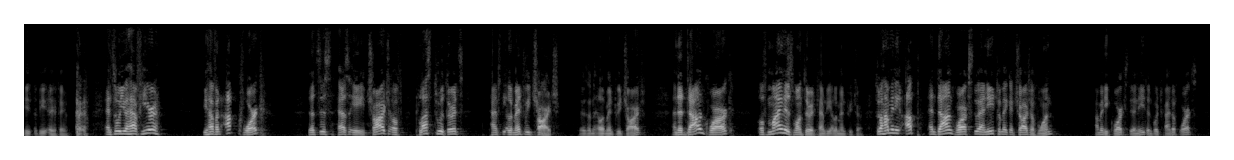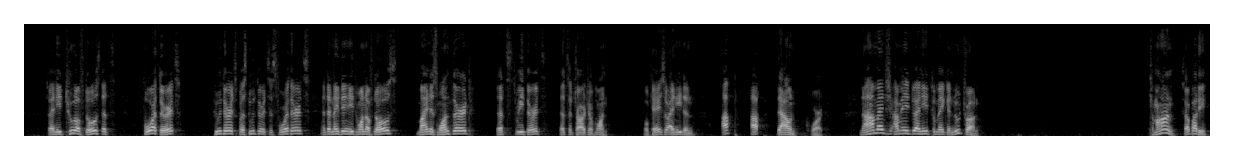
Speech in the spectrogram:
the, and so you have here, you have an up quark that has a charge of plus two-thirds times the elementary charge. There's an elementary charge. And a down quark of minus one-third times the elementary charge. So how many up and down quarks do I need to make a charge of one? How many quarks do I need and which kind of quarks? So I need two of those, that's four-thirds. Two-thirds plus two-thirds is four-thirds. And then I need one of those, minus one-third, that's three-thirds. That's a charge of one. Okay, so I need an up, up, down quark. Now how many, how many do I need to make a neutron? Come on, somebody.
